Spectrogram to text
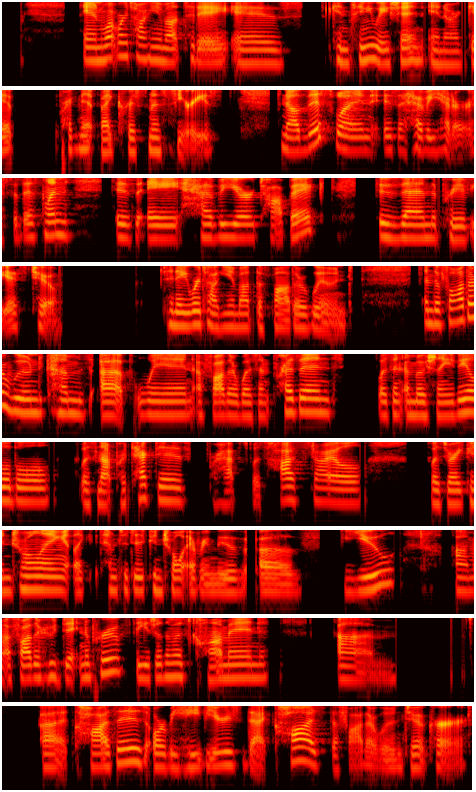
And what we're talking about today is continuation in our Get Pregnant by Christmas series. Now, this one is a heavy hitter. So, this one is a heavier topic than the previous two. Today, we're talking about the father wound. And the father wound comes up when a father wasn't present, wasn't emotionally available, was not protective, perhaps was hostile, was very controlling, like attempted to control every move of you. Um, a father who didn't approve. These are the most common um, uh, causes or behaviors that cause the father wound to occur.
